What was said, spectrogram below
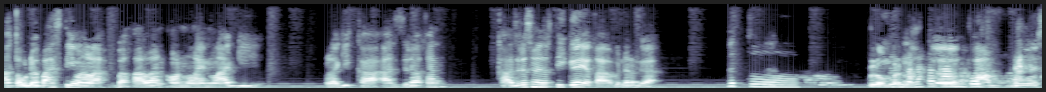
atau udah pasti malah bakalan online lagi. Apalagi kak Azra kan kak Azra semester 3 ya kak? Bener nggak? Betul. Belum, belum pernah, pernah ke kampus. kampus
